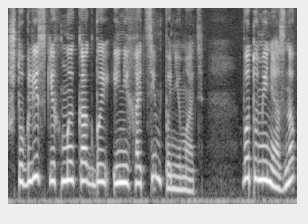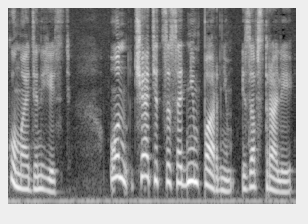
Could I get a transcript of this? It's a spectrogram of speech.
что близких мы как бы и не хотим понимать. Вот у меня знакомый один есть. Он чатится с одним парнем из Австралии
